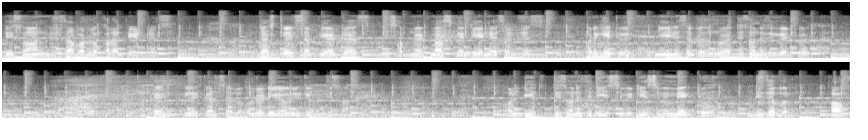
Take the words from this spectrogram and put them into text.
this one is our local IP address. Just click IP address the subnet mask and DNS address. Or gateway. DNS address no this one is a gateway. Okay click cancel already I will give this one. Already this one is the DHCP DHCP make to disable. Off.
